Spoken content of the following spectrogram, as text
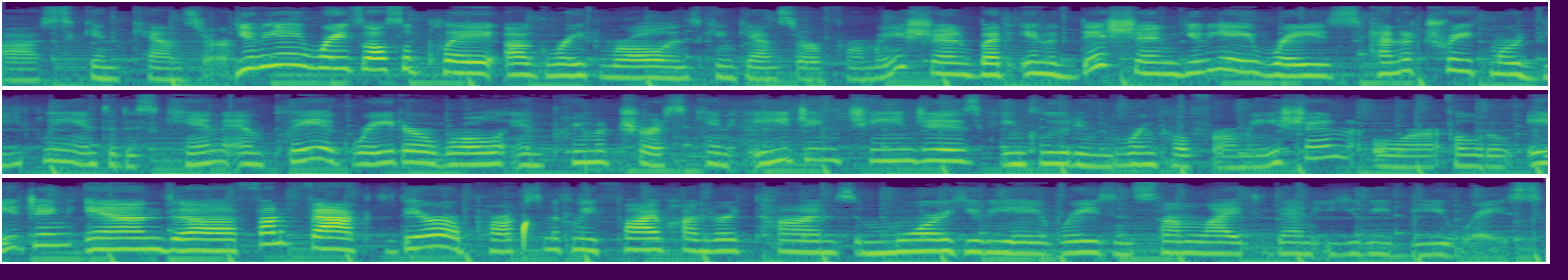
uh, skin cancer. UVA rays also play a great role in skin cancer formation, but in addition, UVA rays penetrate more deeply into the skin and play a greater role in premature skin aging changes, including wrinkle formation or photo aging. And uh, fun fact, there are approximately 500 times more UVA rays in sunlight than UVB rays.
